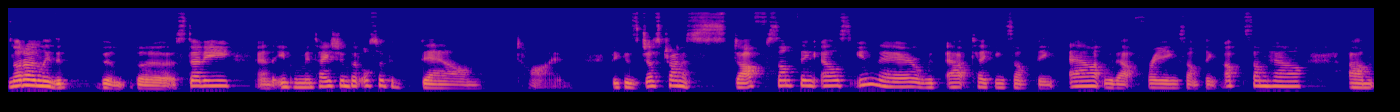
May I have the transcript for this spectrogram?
not only the, the, the study and the implementation, but also the down time. Because just trying to stuff something else in there without taking something out, without freeing something up somehow, um,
